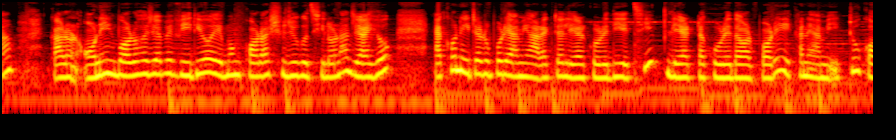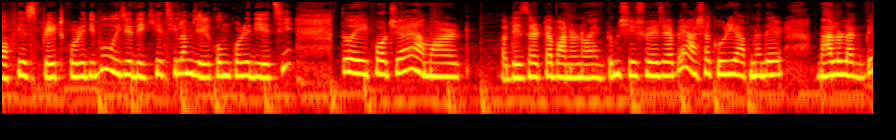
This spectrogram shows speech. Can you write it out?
না। কারণ অনেক বড় হয়ে যাবে ভিডিও এবং করার সুযোগও ছিল না। যাই হোক, এখন এটার উপরে আমি আরেকটা লেয়ার করে দিয়েছি। লেয়ারটা করে দেওয়ার পরে এখানে আমি একটু কফি স্প্রেড করে দিব। ওই যে দেখিয়েছিলাম যেরকম করে দিয়েছি। তো এই পর্যায়ে আমার ডেজার্টটা বানানো একদম শেষ হয়ে যাবে। আশা করি আপনাদের ভালো লাগবে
